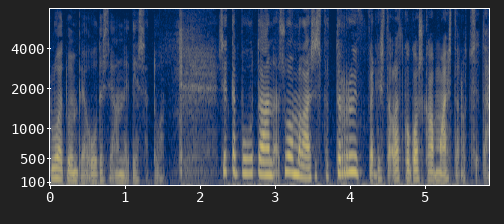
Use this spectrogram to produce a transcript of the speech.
luetuimpia uutisia on netissä tuo. Sitten puhutaan suomalaisesta tryffelistä. Oletko koskaan maistanut sitä?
